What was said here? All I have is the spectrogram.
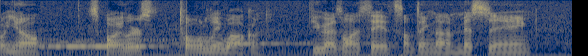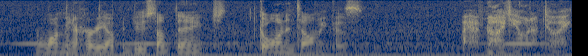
Also, you know, spoilers, totally welcomed. If you guys want to say something that I'm missing, or want me to hurry up and do something, just go on and tell me, because I have no idea what I'm doing.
